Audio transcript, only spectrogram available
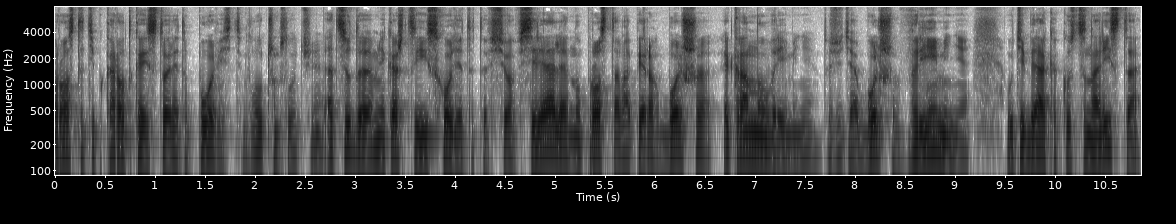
просто типа короткая история, это повесть в лучшем случае. Отсюда, мне кажется, и исходит это все. В сериале, ну просто, во-первых, больше экранного времени, то есть у тебя больше времени, у тебя как у сценариста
